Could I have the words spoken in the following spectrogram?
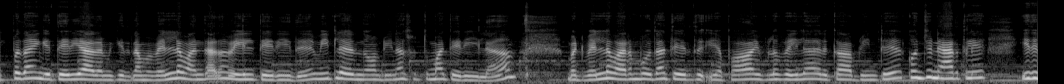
இப்போ தான் இங்கே தெரிய ஆரம்பிக்குது. நம்ம வெளில வந்தால் தான் வெயில் தெரியுது. வீட்டில் இருந்தோம் அப்படின்னா சுத்தமாக தெரியல. பட் வெளில வரும்போது தான் தெரியுது எப்பா இவ்வளோ வெயிலாக இருக்கா? அப்படின்ட்டு கொஞ்சம் நேரத்துலேயே இது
